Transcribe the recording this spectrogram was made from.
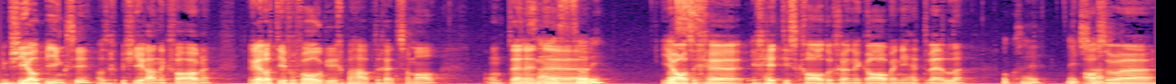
im Ski Alpin gewesen. Also ich bin Skirennen gefahren. Relativ erfolgreich, behaupte ich jetzt einmal. Und dann... Das heisst, äh, sorry? Ja, Was- also ich, äh, ich hätte ins Kader können gehen, wenn ich hätte wollen. Okay, nicht schlecht. Also äh,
